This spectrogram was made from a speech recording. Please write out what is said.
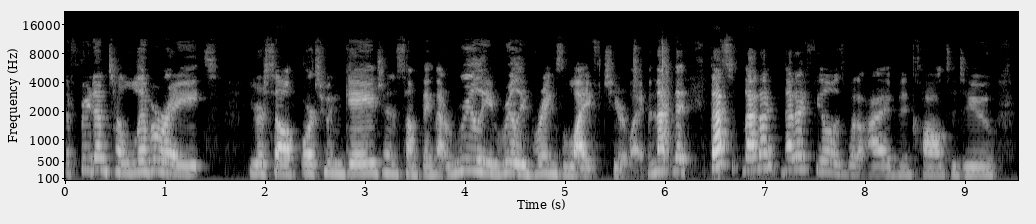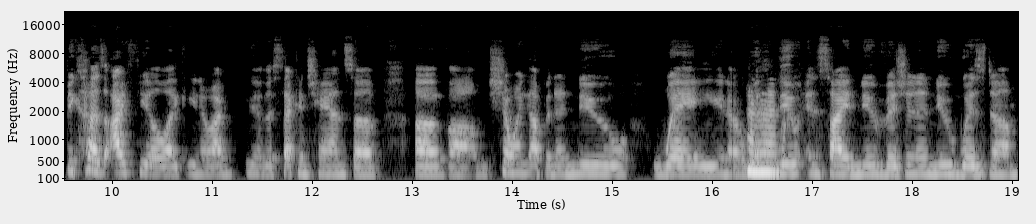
the freedom to liberate yourself or to engage in something that really really brings life to your life and that, that that's that I that I feel is what I've been called to do because I feel like you know I've you know the second chance of of um, showing up in a new way you know with mm-hmm. new insight new vision and new wisdom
